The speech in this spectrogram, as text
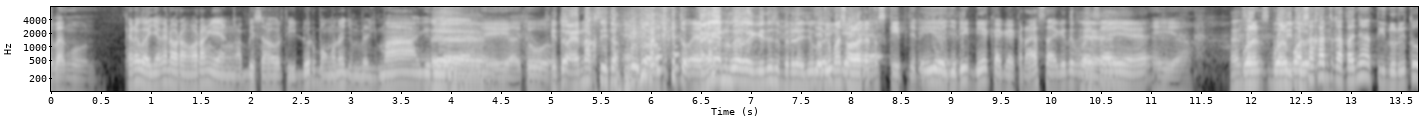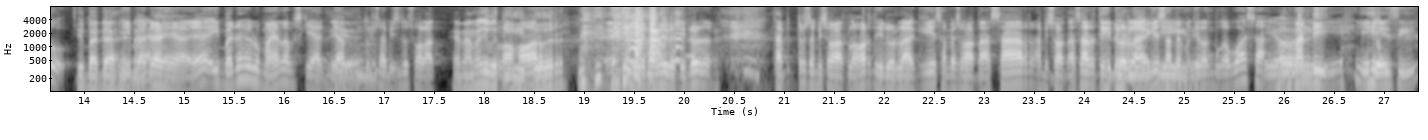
udah bangun. Karena banyak kan orang-orang yang abis sahur tidur bangunnya jam 5 gitu Iya. kan. Iya itu. Itu enak sih tapi kalau itu enak. pengen gue kayak gitu sebenarnya juga. Cuma kayak- sholatnya ke skip jadi. Iya, jadi dia kagak kerasa gitu puasanya. Iya. Kan Bulan bulan puasa kan katanya tidur itu ibadah. ibadah ya. Ya ibadahnya lumayan lah sekian jam, Iya. terus habis itu sholat Ya namanya juga lohor. tidur. Iya namanya juga tidur. Tapi terus habis sholat lohor tidur lagi sampai sholat asar, habis sholat asar tidur, Tidur lagi, lagi, sampai gitu. menjelang buka puasa, Yoi. baru mandi. Iya sih.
